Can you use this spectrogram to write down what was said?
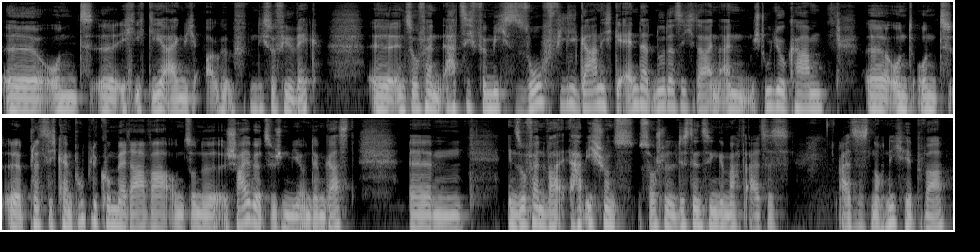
Äh, und äh, ich, ich gehe eigentlich äh, nicht so viel weg. Äh, insofern hat sich für mich so viel gar nicht geändert, nur dass ich da in ein Studio kam äh, und, und äh, plötzlich kein Publikum mehr da war und so eine Scheibe zwischen mir und dem Gast. Ähm, insofern habe ich schon Social Distancing gemacht, als es als es noch nicht hip war.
